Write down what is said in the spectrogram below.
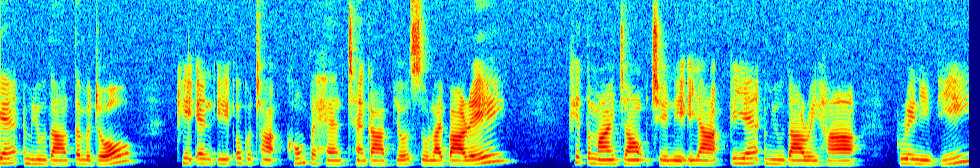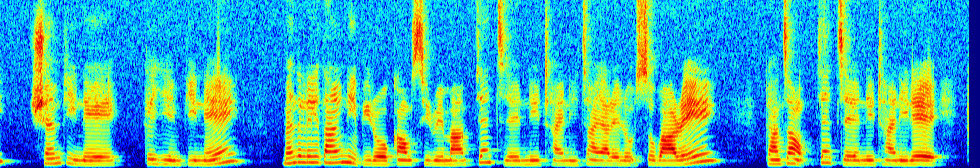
ယန်းအမျိုးသားတမတော် KNA ဥက္ကဋ္ဌခုံးပဟန်ထံကပြောဆိုလိုက်ပါတယ်။ခေတ်သမိုင်းကြောင်းအခြေအနေအရကယန်းအမျိုးသားတွေဟာဂရနီပြည်ရှမ်းပြည်နယ်ကရင်ပြည်နယ် မန္တလေးတိုင်းနေပြည်တော်ကောင်စီတွေမှာပြန့်ကျဲနေထိုင်နေကြရတယ်လို့ဆိုပါရယ်။ဒါကြောင့်ပြန့်ကျဲနေထိုင်နေတဲ့က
